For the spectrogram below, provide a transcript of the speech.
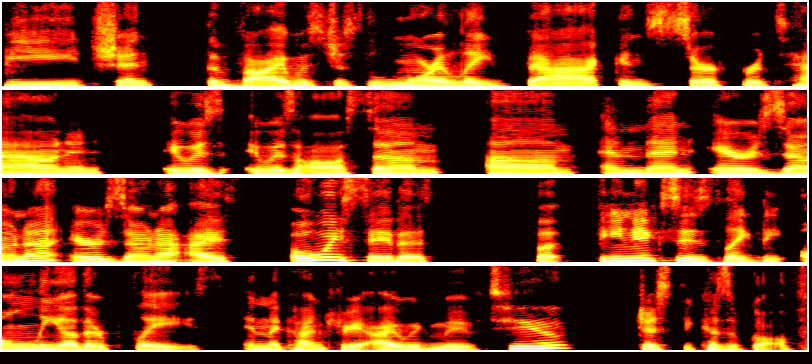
beach, and the vibe was just more laid back and surfer town, and it was it was awesome. Um, and then Arizona, Arizona, I always say this, but Phoenix is like the only other place in the country I would move to just because of golf.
